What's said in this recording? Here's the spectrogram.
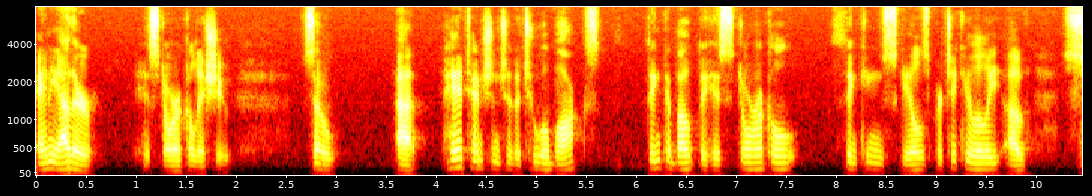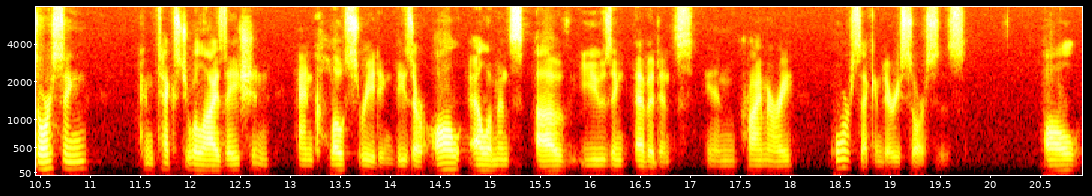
any other historical issue. So uh, pay attention to the toolbox. Think about the historical thinking skills, particularly of sourcing, contextualization, and close reading. These are all elements of using evidence in primary or secondary sources. All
